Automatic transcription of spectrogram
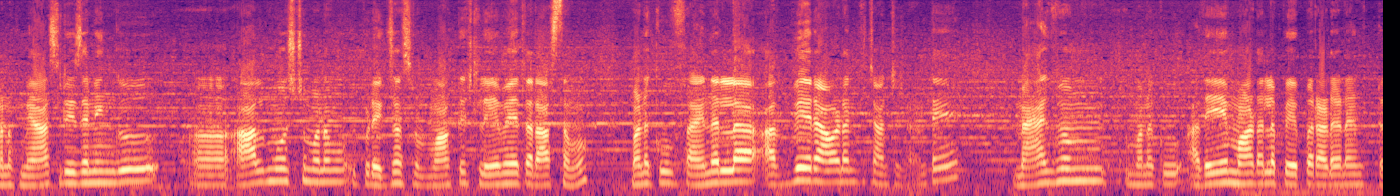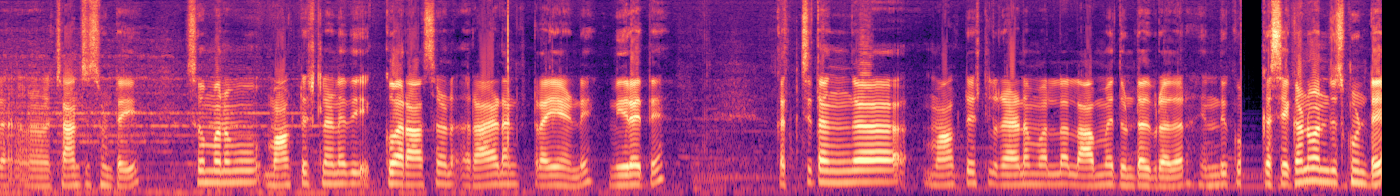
మనకు మ్యాథ్స్ రీజనింగ్ ఆల్మోస్ట్ మనం ఇప్పుడు ఎగ్జామ్స్ మార్క్ లిస్ట్లో ఏమైతే రాస్తామో మనకు ఫైనల్లో అవే రావడానికి ఛాన్సెస్ అంటే మ్యాక్సిమం మనకు అదే మోడల్ పేపర్ అడగడానికి ఛాన్సెస్ ఉంటాయి. సో మనము మార్క్ టెస్ట్లు అనేది ఎక్కువ రాస రాయడానికి ట్రై చేయండి. మీరైతే ఖచ్చితంగా మార్క్ టెస్ట్లు రాయడం వల్ల లాభం అయితే ఉంటుంది బ్రదర్ ఎందుకు? ఇక సెకండ్ వన్ చూసుకుంటే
